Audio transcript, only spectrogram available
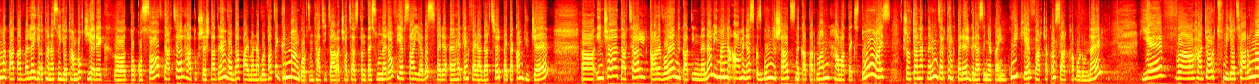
միջոցառումը կատարվել է 77.3%-ով, դարձյալ հատուկ շեշտադրեմ, որ դա պայմանավորված է գնման գործընթացից առաջացած տնտեսումներով եւ սա եւս հետ ենք վերադարձրել պետական բյուջե, ինչը դարձյալ կարևոր է նկատի ունենալ իմ ամենասկզբում նշած նկատառման համատեքստում այս շրջանակներում ձեռք ենք բերել գրասենյակային գույք եւ վարչական սարքավորումներ եւ հաջորդ միջոցառումը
